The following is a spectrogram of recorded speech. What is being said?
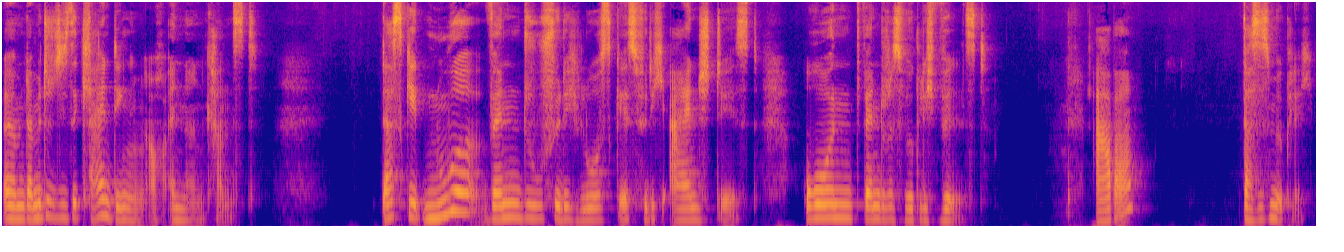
ähm, damit du diese kleinen Dinge auch ändern kannst. Das geht nur, wenn du für dich losgehst, für dich einstehst und wenn du das wirklich willst. Aber das ist möglich.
